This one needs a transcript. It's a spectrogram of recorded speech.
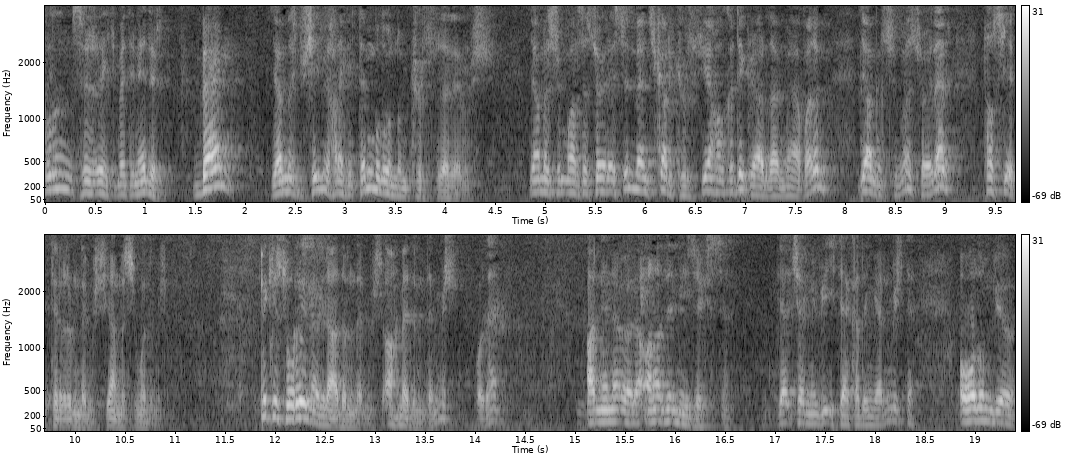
Bunun sırrı hikmeti nedir? Ben yanlış bir şey mi harekette mi bulundum kürsüde demiş. Yanlışım varsa söylesin ben çıkar kürsüye halka tekrardan ne yaparım? Yanlışımı söyler tasfiye ettiririm demiş yanlışımı demiş. Peki sorayım evladım demiş. Ahmet'im demiş. O da annene öyle ana demeyeceksin. Geçen gün bir ihtiyar kadın gelmiş de oğlum diyor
